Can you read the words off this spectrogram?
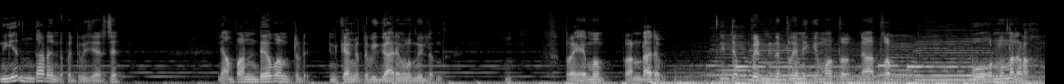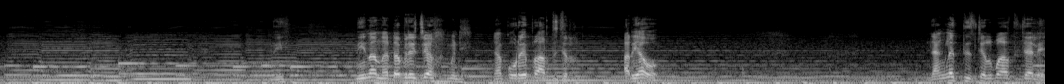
നീ എന്താണ് എന്നെ പറ്റി വിചാരിച്ചേ? ഞാൻ പണ്ടേ പറഞ്ഞിട്ടുണ്ട് എനിക്ക് അങ്ങനത്തെ വികാരങ്ങളൊന്നും ഇല്ലെന്ന്. പ്രേമം പണ്ടാരം. നിന്റെ പെണ്ണിനെ പ്രേമിക്കാൻ മാത്രം ഞാൻ അത്ര ബോർണൊന്നല്ലടാ നീ നീ നന്നായിട്ട് അഭിനയിച്ചാൽ വേണ്ടി ഞാൻ കുറെ പ്രാർത്ഥിച്ചിട്ടുണ്ട്. അറിയാവോ? ഞങ്ങളെ തിരിച്ചു പ്രാർത്ഥിച്ചാലേ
